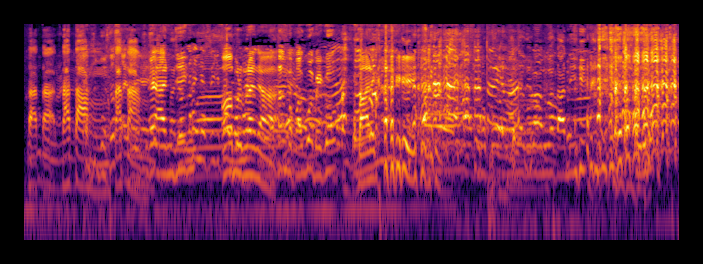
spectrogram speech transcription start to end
tata tatang tatang. eh anjing Oh belum nanya. Tang bapak gua bego Balik lagi. ada gua juga tadi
